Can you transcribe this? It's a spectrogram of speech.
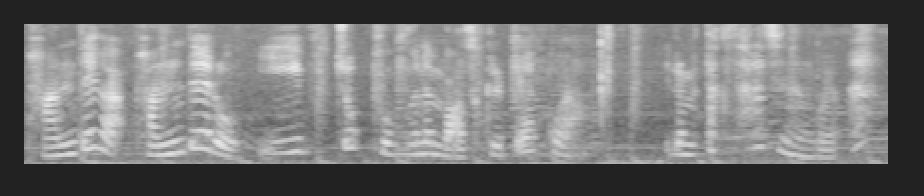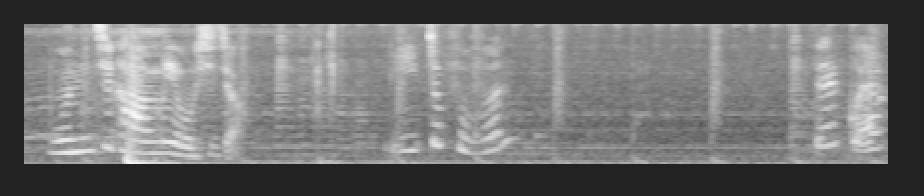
반대가 반대로 이쪽 부분은 마스크를 뺄 거야. 이러면 딱 사라지는 거예요. 헉, 뭔지 감이 오시죠? 이쪽 부분 뺄 거야.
